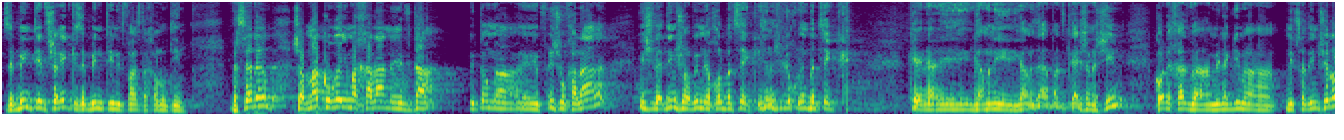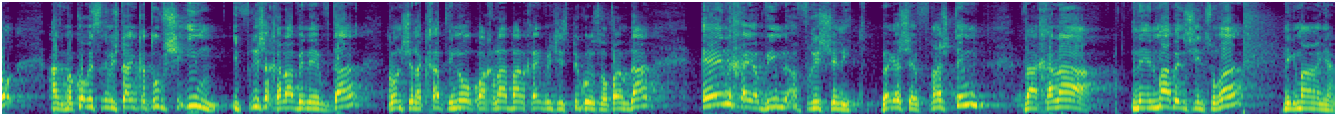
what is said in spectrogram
זה בלתי אפשרי, כי זה בלתי נתפס לחלוטין. בסדר? עכשיו, מה קורה אם החלה נאבדה? פתאום הפרישו חלה, יש ילדים שאוהבים לאכול בצק, יש אנשים שאוכלים בצק. כן, אני, גם אני, גם זה, אבל יש אנשים, כל אחד והמנהגים הנפסדים שלו. אז במקור 22 כתוב שאם הפרישה חלה ונאבדה, גאון שלקחה תינוק או אכלה בעל חיים כפי שהספיקו לשרופה עבדה, אין חייבים להפריש שנית. ברגע שהפרשתם והחלה נעלמה באיזושהי צורה, נגמר העניין.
